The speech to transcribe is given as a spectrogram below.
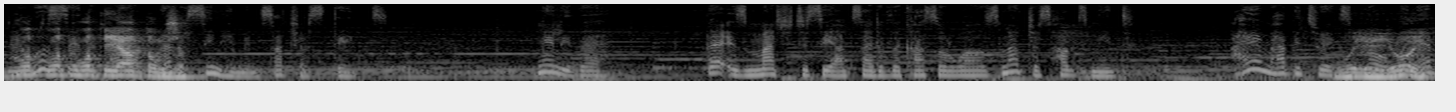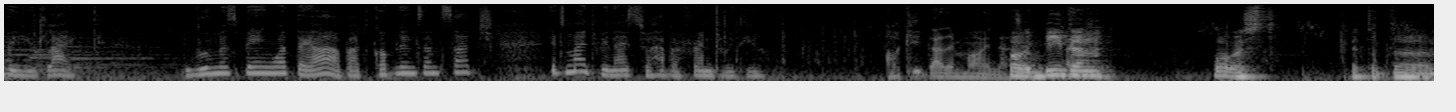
I Вот, will вот, say вот that и я I о have том never же. seen him in such a state. Nearly there. There is much to see outside of the castle walls, not just Hogsmeade. I am happy to explore oi, oi. whenever you'd like. Rumors being what they are about goblins and such, it might be nice to have a friend with you. I'll keep that in mind. Natty. Thank Forbidden Forest. Этот э,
